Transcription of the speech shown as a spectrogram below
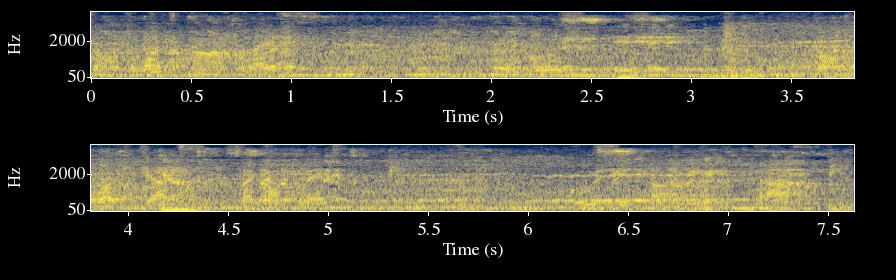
Dans droite 1, bref. Pour gauche léger. Dans droite 4, 50 mètres. Gauche épingle, part.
